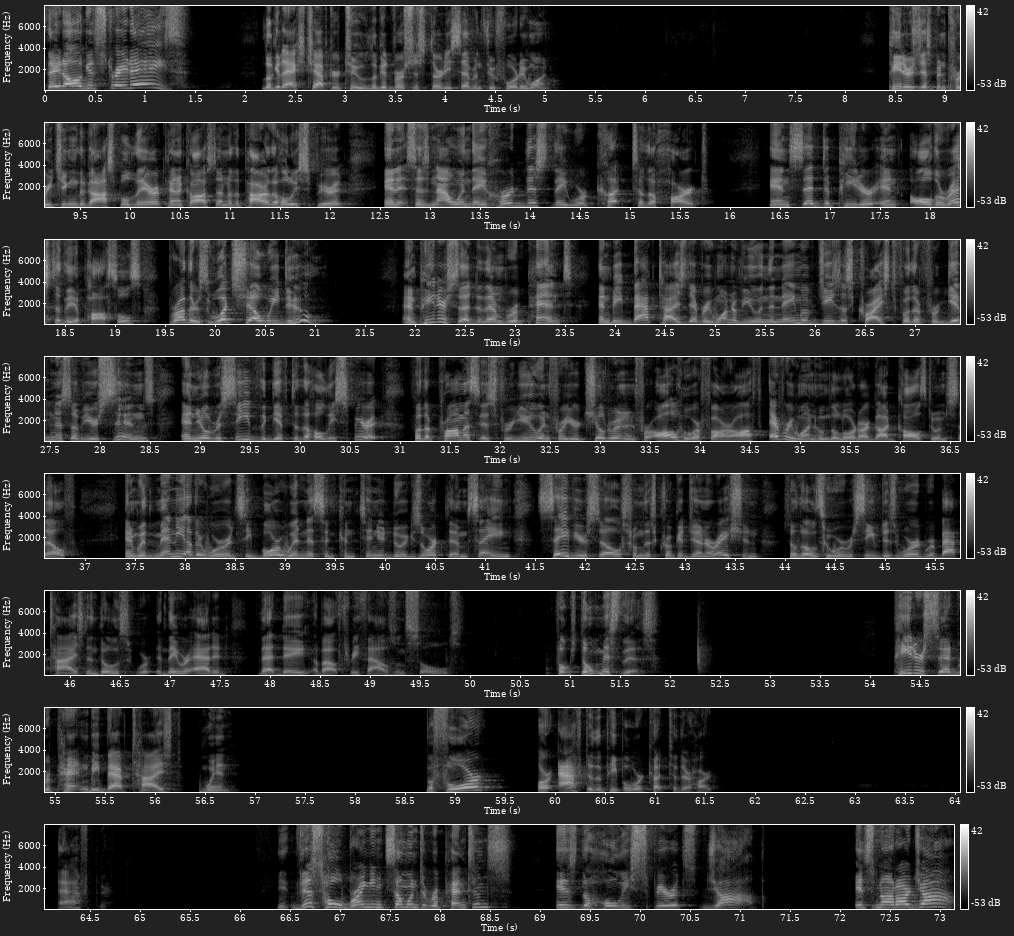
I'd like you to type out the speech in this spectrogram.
They'd all get straight A's. Look at Acts chapter 2. Look at verses 37 through 41. Peter's just been preaching the gospel there at Pentecost under the power of the Holy Spirit. And it says, Now when they heard this, they were cut to the heart and said to Peter and all the rest of the apostles, Brothers, what shall we do? And Peter said to them, Repent and be baptized, every one of you, in the name of Jesus Christ for the forgiveness of your sins, and you'll receive the gift of the Holy Spirit. For the promise is for you and for your children and for all who are far off, everyone whom the Lord our God calls to himself. And with many other words, he bore witness and continued to exhort them, saying, Save yourselves from this crooked generation. So those who were received his word were baptized, and those were, and they were added that day about 3,000 souls. Folks, don't miss this. Peter said, Repent and be baptized when? Before or after the people were cut to their heart? After. This whole bringing someone to repentance is the Holy Spirit's job. It's not our job.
